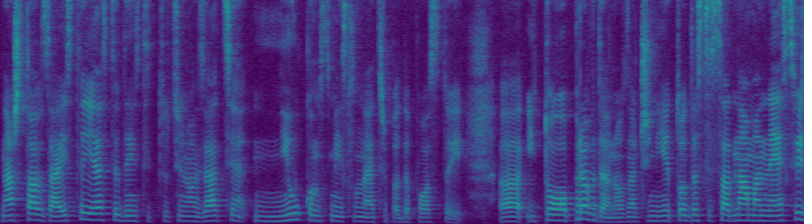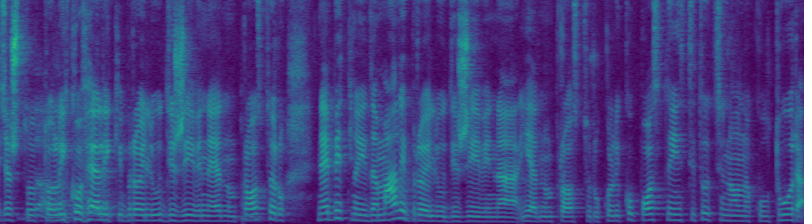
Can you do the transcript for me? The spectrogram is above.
Naš stav zaista jeste da institucionalizacija ni u kom smislu ne treba da postoji. Uh, I to opravdano, znači nije to da se sad nama ne sviđa što da. toliko veliki broj ljudi živi na jednom prostoru. Nebitno i da mali broj ljudi živi na jednom prostoru. Koliko postoji institucionalna kultura,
